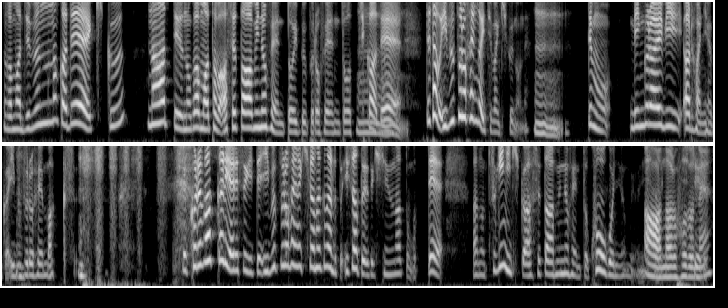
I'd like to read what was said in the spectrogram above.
だからまあ自分の中で効くなっていうのが、まあ多分アセトアミノフェンとイブプロフェンどっちかで、で多分イブプロフェンが一番効くのね。うんうん。うんでも、リングライビーアルファ200はイブプロフェンマックス。で、こればっかりやりすぎて、イブプロフェンが効かなくなると、いざという時死ぬなと思って、あの、次に効くアセトアミノフェンと交互に飲むようにしてああ、なるほどね。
